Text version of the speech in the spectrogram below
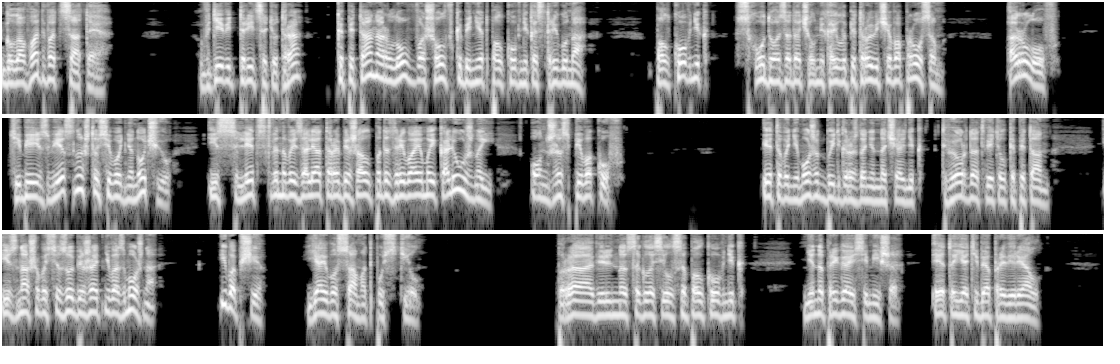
Глава двадцатая. В 9.30 утра капитан Орлов вошел в кабинет полковника Стригуна. Полковник сходу озадачил Михаила Петровича вопросом. «Орлов, тебе известно, что сегодня ночью из следственного изолятора бежал подозреваемый Калюжный, он же Спиваков?» «Этого не может быть, гражданин начальник», — твердо ответил капитан. «Из нашего СИЗО бежать невозможно». И вообще, я его сам отпустил. «Правильно», — согласился полковник. «Не напрягайся, Миша, это я тебя проверял.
